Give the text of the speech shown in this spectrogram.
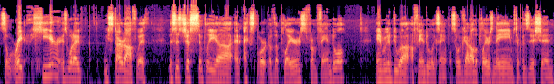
So right here is what I we start off with. This is just simply uh, an export of the players from FanDuel and we're going to do a, a FanDuel example. So we've got all the players' names, their position.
